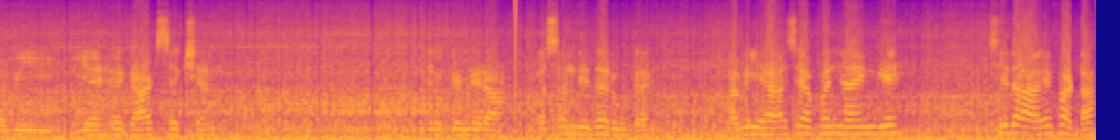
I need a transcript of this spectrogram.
अभी यह है घाट सेक्शन जो कि मेरा पसंदीदा रूट है. अभी यहाँ से अपन जाएँगे सीधा आगे फटा.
